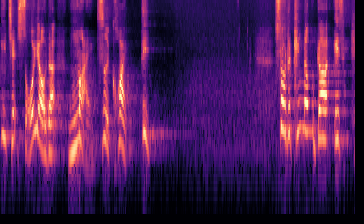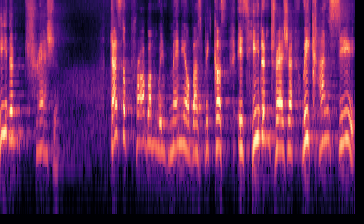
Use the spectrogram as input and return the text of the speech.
一切所有的，买这块地。So the kingdom of God is hidden treasure. That's the problem with many of us because it's hidden treasure. We can't see it.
